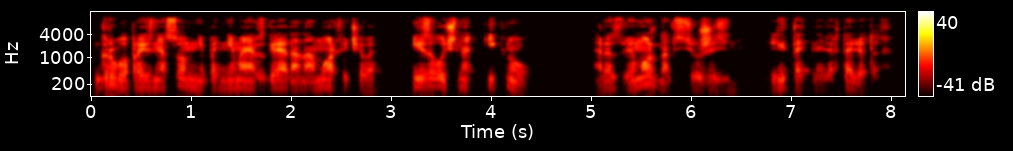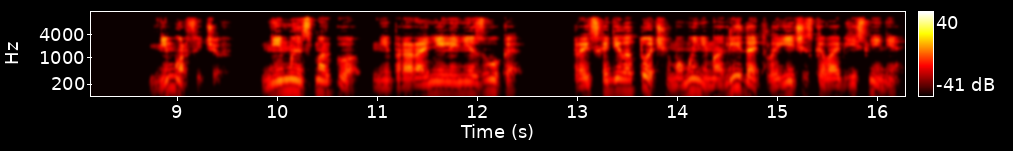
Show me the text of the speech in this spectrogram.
Грубо произнес он, не поднимая взгляда на Морфичева, и звучно икнул. Разве можно всю жизнь летать на вертолетах? Ни Морфичев, ни мы с Марго не проронили ни звука, происходило то, чему мы не могли дать логического объяснения.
